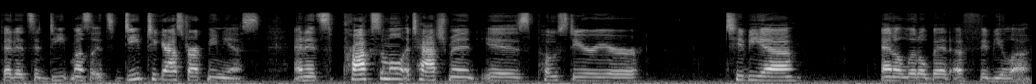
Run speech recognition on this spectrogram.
that it's a deep muscle. It's deep to gastrocnemius, and its proximal attachment is posterior tibia and a little bit of fibula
